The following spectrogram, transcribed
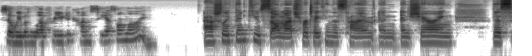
So we would love for you to come see us online. Ashley, thank you so much for taking this time and, and sharing this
